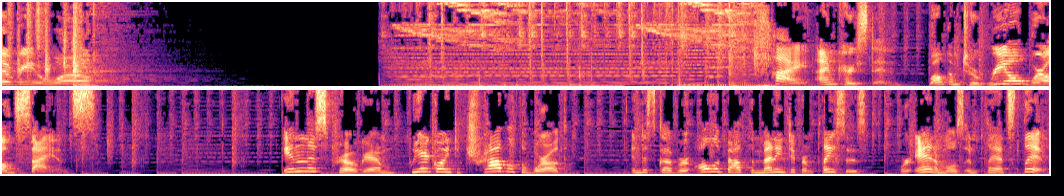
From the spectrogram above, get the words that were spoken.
the real world. Hi, I'm Kirsten. Welcome to Real World Science. In this program, we are going to travel the world and discover all about the many different places where animals and plants live.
